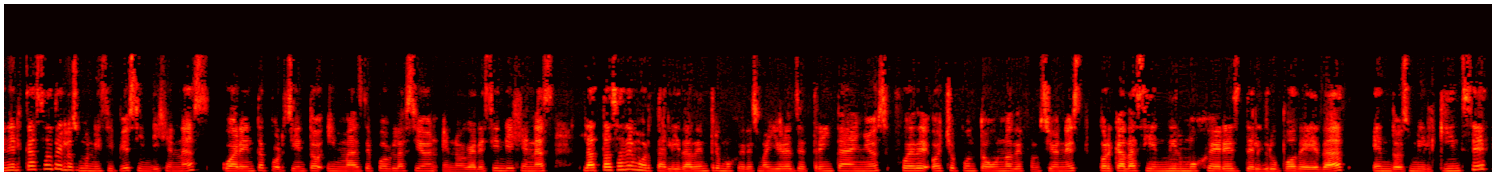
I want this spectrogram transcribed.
En el caso de los municipios indígenas, 40% y más de población en hogares indígenas, la tasa de mortalidad entre mujeres mayores de 30 años fue de 8.1 defunciones por cada 100.000 mujeres del grupo de edad en 2015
